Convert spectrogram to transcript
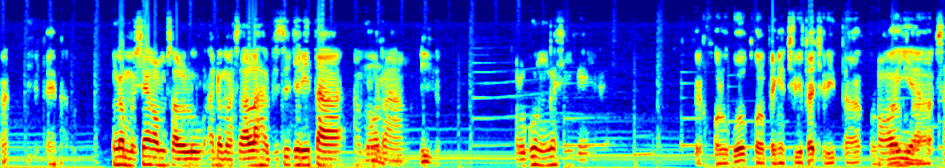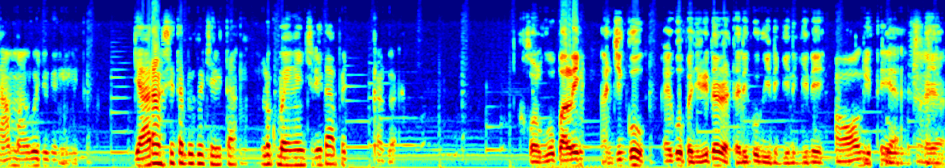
ah ceritain apa Enggak, maksudnya kalau misalnya lu ada masalah habis itu cerita sama Hmm, orang. iya Kalau gua enggak sih kayaknya. Kayak kalau gue kalau pengen cerita cerita kalau Oh iya, nggak. sama gue juga gitu. Jarang sih tapi gue cerita. Lu kebayangan cerita apa kagak? Kalau gue paling anjing gue eh gue pengen cerita dah tadi gue gini gini gini Oh gitu, ya. kayak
